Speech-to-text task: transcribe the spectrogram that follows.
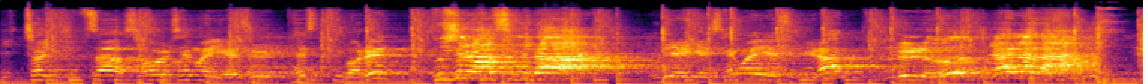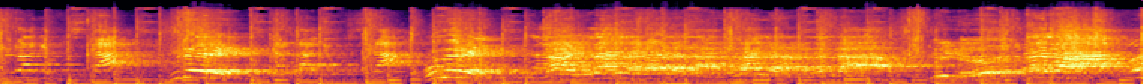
2024 서울생활예술 페스티벌은 부시러 왔습니다. 우리에게 생활예술이란 룰루 랄라라 룰하게 봅시다. 무대를 랄라하게 봅시다. 오늘 랄랄라라라라라라라 룰루 랄라 와!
